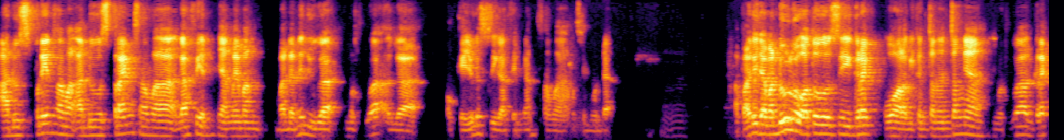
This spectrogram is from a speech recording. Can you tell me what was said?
adu sprint sama adu strength sama Gavin yang memang badannya juga menurut gua agak oke okay juga si Gavin kan sama masih muda. Apalagi zaman dulu waktu si Greg, wah lagi kenceng-kencengnya. Menurut gua Greg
